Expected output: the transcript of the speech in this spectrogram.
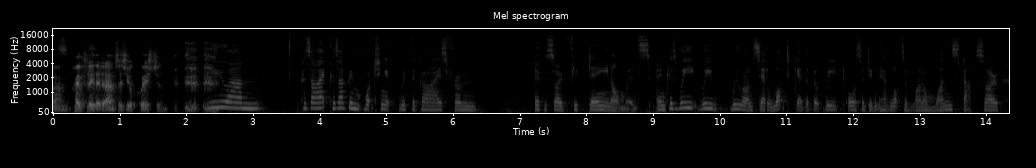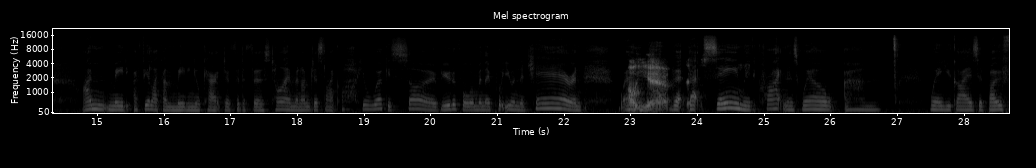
um, hopefully that answers your question. you um because i because i've been watching it with the guys from episode 15 onwards and because we we we were on set a lot together but we also didn't have lots of one-on-one stuff so i'm meet i feel like i'm meeting your character for the first time and i'm just like oh your work is so beautiful and when they put you in the chair and Oh, yeah. that, that scene with crichton as well um where you guys are both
